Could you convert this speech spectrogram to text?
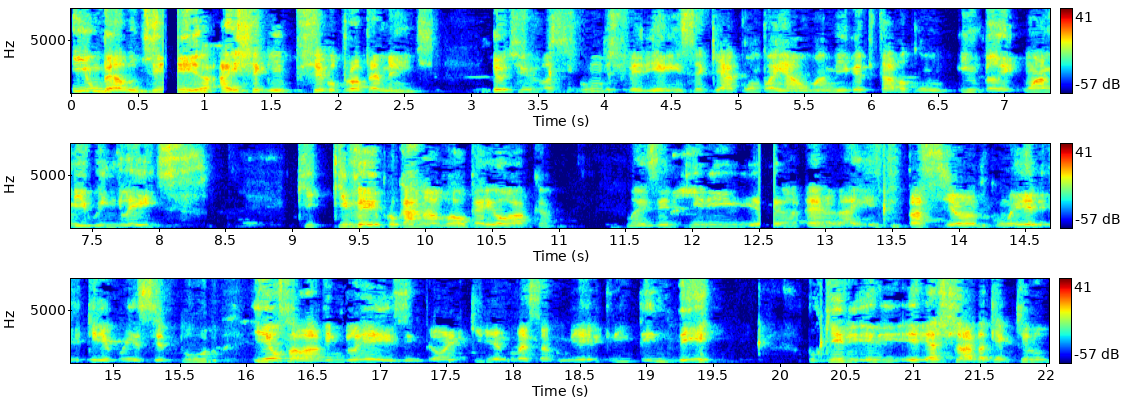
E um belo dia, aí cheguei, chego propriamente. Eu tive uma segunda experiência que é acompanhar uma amiga que estava com um amigo inglês que, que veio para o carnaval carioca. Mas ele queria, é, aí passeando com ele, ele queria conhecer tudo. E eu falava inglês, então ele queria conversar comigo, ele queria entender. Porque ele, ele, ele achava que aquilo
